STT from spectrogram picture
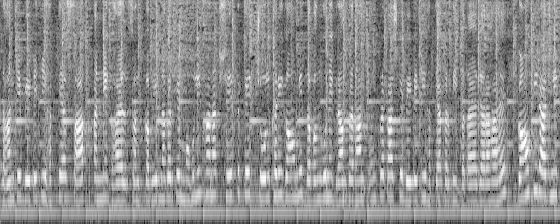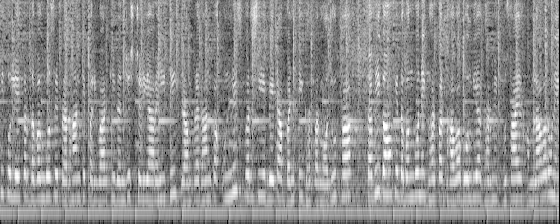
प्रधान के बेटे की हत्या, सात अन्य घायल। संत कबीर नगर के मोहली थाना क्षेत्र के चोलखरी गाँव में दबंगों ने ग्राम प्रधान ओम प्रकाश के बेटे की हत्या कर दी, बताया जा रहा है। गाँव की राजनीति को लेकर दबंगों से प्रधान के परिवार की रंजिश चली आ रही थी। ग्राम प्रधान का 19 वर्षीय बेटा बंटी घर पर मौजूद था। तभी गाँव के दबंगों ने घर पर धावा बोल दिया। घर में घुस आए हमलावरों ने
